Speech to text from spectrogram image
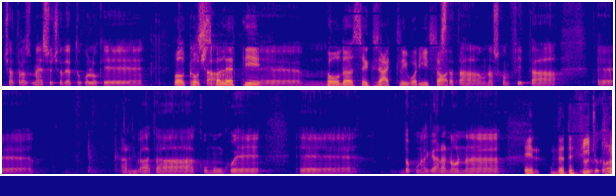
ci ha trasmesso, ci ha detto quello che, Well, Coach. Spalletti Ehm, told us exactly what he è thought. stata una sconfitta eh, arrivata comunque eh, dopo una gara non, It, non, giocata,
